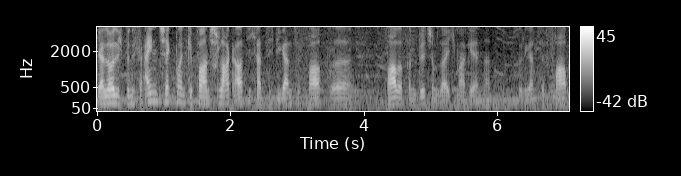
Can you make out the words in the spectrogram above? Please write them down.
Ja lol, ich bin durch einen Checkpoint gefahren, schlagartig hat sich die ganze Farb, äh, Farbe von Bildschirm, sag ich mal, geändert. So die ganze Farb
